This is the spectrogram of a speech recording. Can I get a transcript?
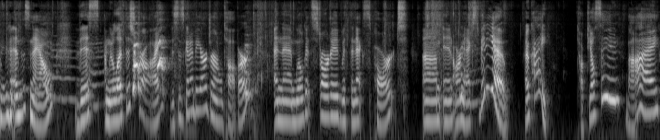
I'm gonna end this now. This, I'm gonna let this dry. This is gonna be our journal topper. And then we'll get started with the next part um, in our next video. Okay, talk to y'all soon. Bye.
